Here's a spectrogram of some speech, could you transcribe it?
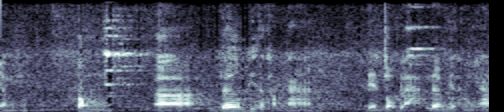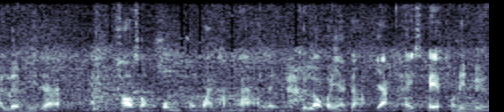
ยังต้องเอเริ่มที่จะทำงานเรียนจบแล้ว เริ่มที่จะทำงาน เริ่มที่จะเข้าสังคมของวัยทำงานอะไรอย่างเงี้ยคือเราก็ยังจะอยากให้สเปซเขานิดนึง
